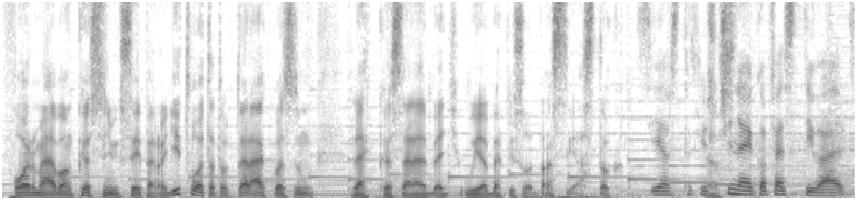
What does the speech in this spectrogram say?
formában. Köszönjük szépen, hogy itt voltatok, találkozzunk legközelebb egy újabb epizódban. Sziasztok! Sziasztok, és Sziasztok. csináljuk a fesztivált!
